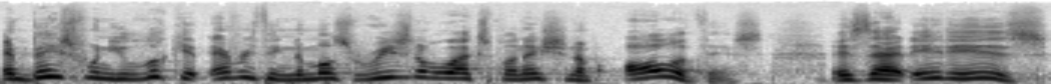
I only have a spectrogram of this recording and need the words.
And based when you look at everything, the most reasonable explanation of all of this is that it is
